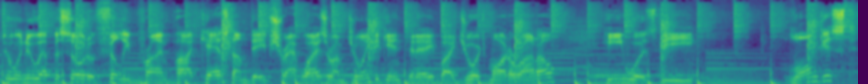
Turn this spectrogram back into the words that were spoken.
to a new episode of Philly Prime Podcast. I'm Dave Schratwieser. I'm joined again today by George Martorano. He was the longest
